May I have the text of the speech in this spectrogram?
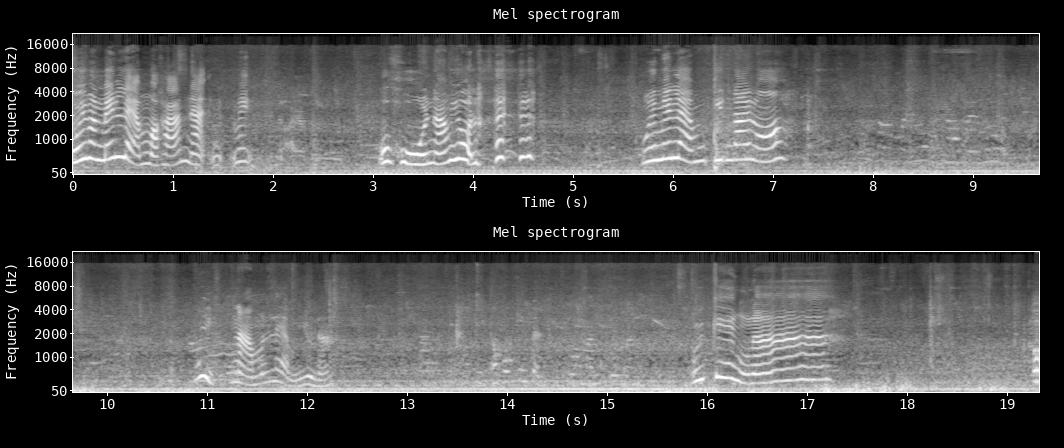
อุ้ยมันไม่แหลมเหรอคะเนี่ยไม่ โอ้โห น้ำหยดเลยอุ้ยไม่แหลมกินได้เหรออุ้ยหนามมันแหลมอยู่นะเอาเขากินแต่ตัวมันตัวมันอุ้ยเก่งนะเอ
